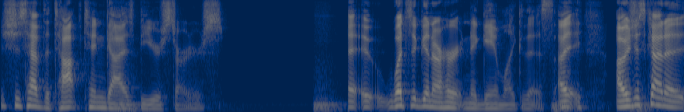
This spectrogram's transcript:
Let's just have the top ten guys be your starters. Uh, uh, What's it gonna hurt in a game like this? I I was just kind of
